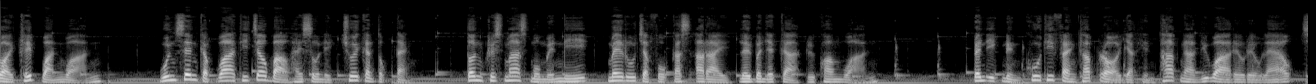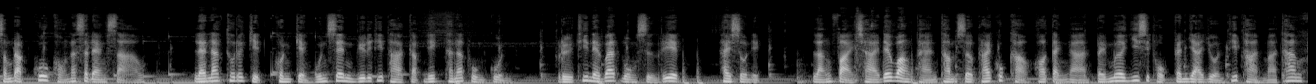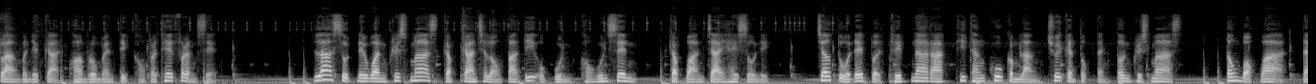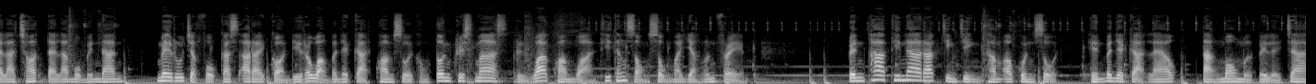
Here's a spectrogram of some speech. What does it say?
ปล่อยคลิปหวานๆวุ้นเส้นกับว่าที่เจ้าบ่าวไฮโซนิกช่วยกันตกแต่ง ต้นคริสต์มาสโมเมนต์นี้ไม่รู้จะโฟกัสอะไรเลยบรรยากาศหรือความหวาน เป็นอีกหนึ่งคู่ที่แฟนคลับรออยากเห็นภาพงานวิวาเร็วๆแล้วสำหรับคู่ของนักแสดงสาว และนักธุรกิจคนเก่งวุ้นเส้นวิริธิภากับนิกธนภูมิกุล หรือที่ในแวดวงสื่อเรียกไฮโซนิกหลังฝ่ายชายได้วางแผนทำเซอร์ไพรส์คุกเข่าขอแต่งงานไปเมื่อ 26 กันยายนที่ผ่านมาท่ามกลางบรรยากาศความโรแมนติกของประเทศฝรั่งเศส ล่าสุดในวันคริสต์มาสกับการฉลองปาร์ตี้อบอุ่นของวุ้นเส้น กับหวานใจไฮโซนิก เจ้าตัวได้เปิดคลิปน่ารักที่ทั้งคู่กำลังช่วยกันตกแต่งต้นคริสต์มาส ต้องบอกว่าแต่ละช็อตแต่ละโมเมนต์นั้น ไม่รู้จะโฟกัสอะไรก่อนดีระหว่างบรรยากาศความสวยของต้นคริสต์มาสหรือว่าความหวานที่ทั้งสองส่งมาอย่างล้นเฟรม เป็นภาพที่น่ารักจริง ๆทำเอาคนโสด เห็นบรรยากาศแล้ว ต่างมองเหมือไปเลยจ้า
